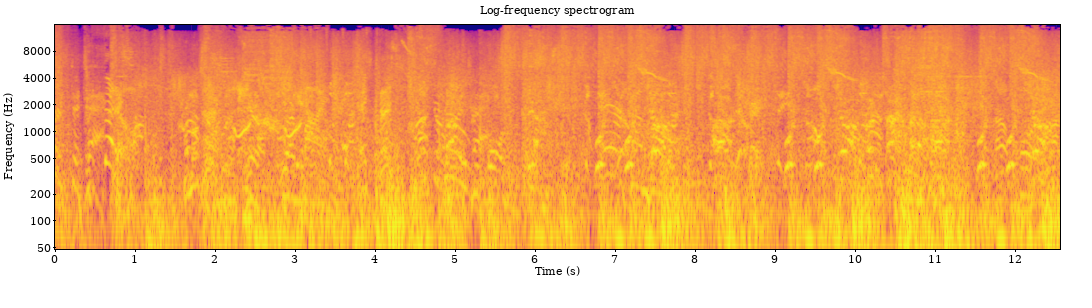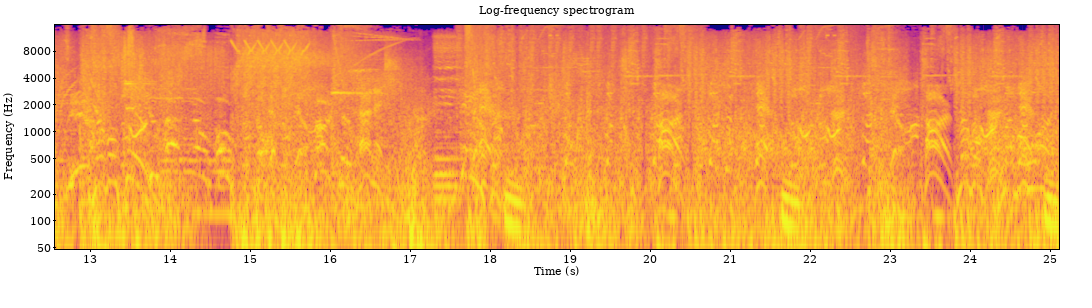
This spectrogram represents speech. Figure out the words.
First attack! Finish! Come on, you are mine. Take this! Knockout attack! Double two! Vanish! There! Carve! There! Carve! Level, level one!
